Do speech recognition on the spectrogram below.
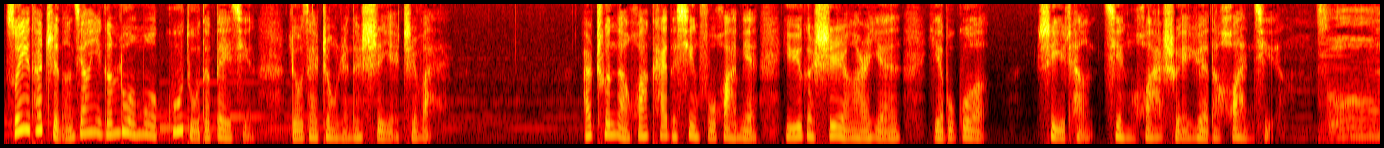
所以他只能将一个落寞孤独的背景留在众人的视野之外。而春暖花开的幸福画面，于一个诗人而言，也不过是一场镜花水月的幻境。从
